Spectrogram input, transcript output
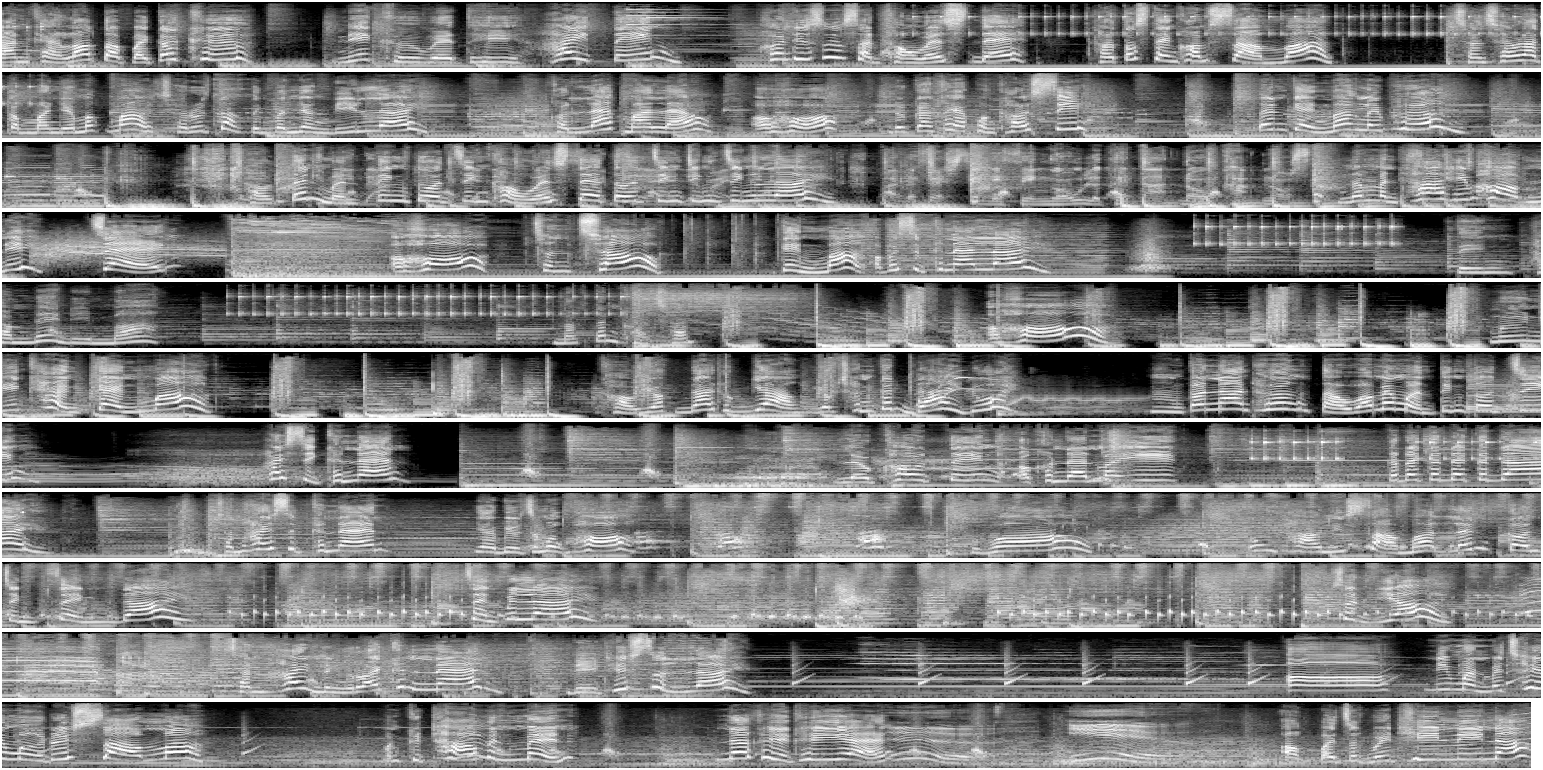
การแข่งรอบต่อไปก็คือ นี่คือเวทีให้ติงคนที่ซื่อสัตย์ของเวนสเดย์เขาต้องแสดงความสามารถ ฉันใช้เวลากับมันเยอะมากๆ ฉันรู้จักติงเป็นอย่างดีเลย คนแรกมาแล้ว โอ้โห ดูการขยับของเขาสิ เต้นเก่งมากเลยเพื่อน เขาเต้นเหมือนติงตัวจริงของเวนสเดย์ตัวจริงจริง ๆ เลย นั่นมันท่าฮิปฮอปนี่ เจ๋ง โอ้โห ฉันชอบ เก่งมาก เอาไปสิบคะแนนเลย ติงทำได้ดีมาก นักเต้นของฉัน โอ้โห มือนี้แข็งแกร่งมาก เขายกได้ทุกอย่างยกฉันก็ได้ด้วยก็น่าทึ่งแต่ว่าไม่เหมือนติงตัวจริง ให้สิคะแนน แล้วเข้าติงเอาคะแนนมาอีก ก็ได้ก็ได้ก็ได้ ฉันให้สิบคะแนน อย่าบีบจมูกพอ ว้าวรองเท้านี้สามารถเล่นกลเจ๋งๆได้ 100 คะแนน ดีที่สุดเลย เออ นี่มันไม่ใช่มือด้วยซ้ำอะ มันคือเท้าเหม็นๆหน้าขยะแขยงออกไปจากเวทีนี้นะ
